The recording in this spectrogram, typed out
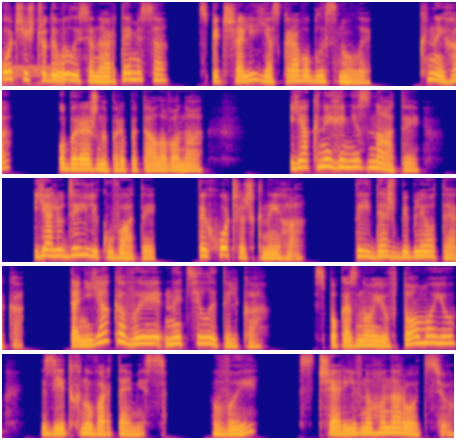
Очі, що дивилися на Артеміса, з-під шалі яскраво блиснули. Книга? обережно перепитала вона. Я книгині знати. Я людей лікувати. Ти хочеш книга. Ти йдеш в бібліотека. Та ніяка ви не цілителька. З показною втомою зітхнув Артеміс. Ви з чарівного народцю.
